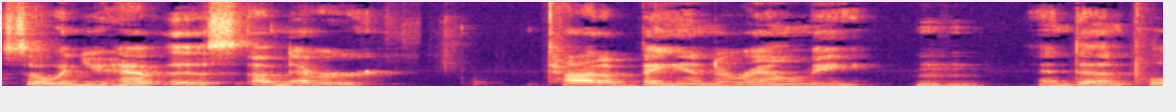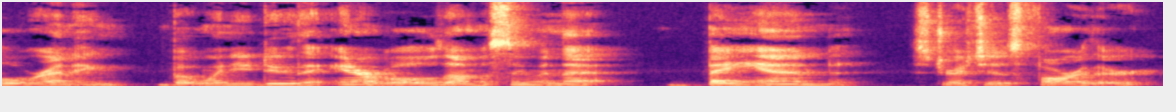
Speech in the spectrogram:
So when you have this, I've never tied a band around me hmm and done pool running, but when you do the intervals, I'm assuming that band stretches farther.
